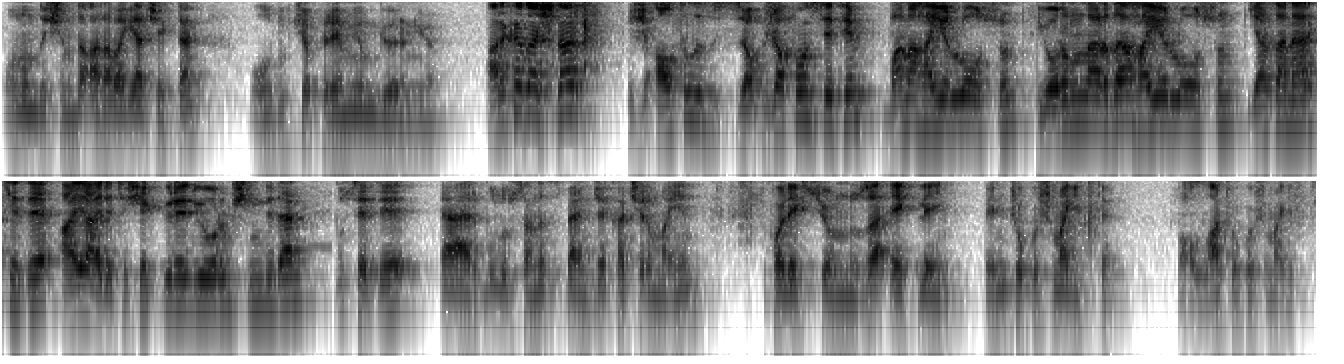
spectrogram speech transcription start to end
Onun dışında araba gerçekten oldukça premium görünüyor. Arkadaşlar altılı Jap- Japon setim bana hayırlı olsun. Yorumlarda hayırlı olsun yazan herkese ayrı ayrı teşekkür ediyorum şimdiden. Bu seti eğer bulursanız bence kaçırmayın. Koleksiyonunuza ekleyin. Benim çok hoşuma gitti. Vallahi çok hoşuma gitti.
